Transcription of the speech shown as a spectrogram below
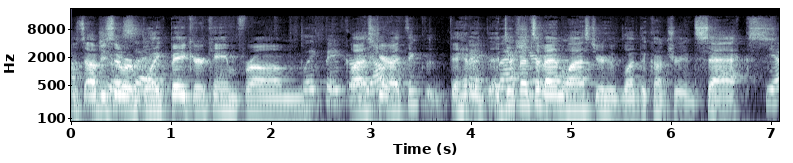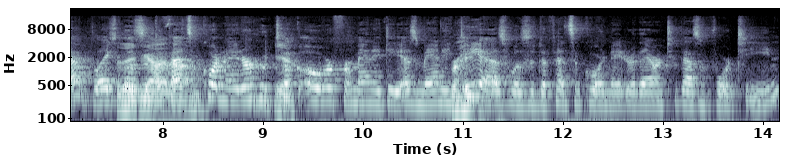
It's obviously USA. where Blake Baker came from. Blake Baker last yep. year. I think they had a, a defensive year. end last year who led the country in sacks. Yeah, Blake so was a got, defensive um, coordinator who yeah. took over for Manny Diaz. Manny Right. Diaz was a defensive coordinator there in 2014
